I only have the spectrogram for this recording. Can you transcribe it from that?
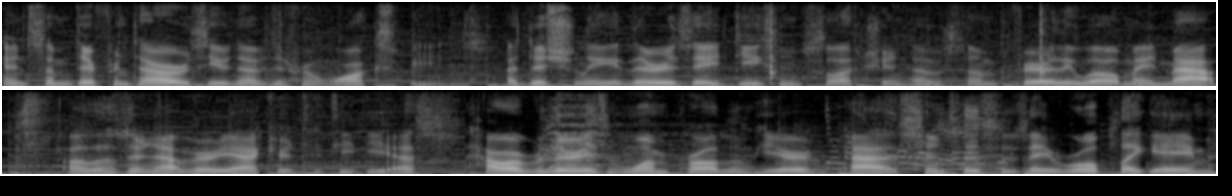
and some different towers even have different walk speeds. Additionally, there is a decent selection of some fairly well made maps although they're not very accurate to TDS. However, there is one problem here, as since this is a roleplay game,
